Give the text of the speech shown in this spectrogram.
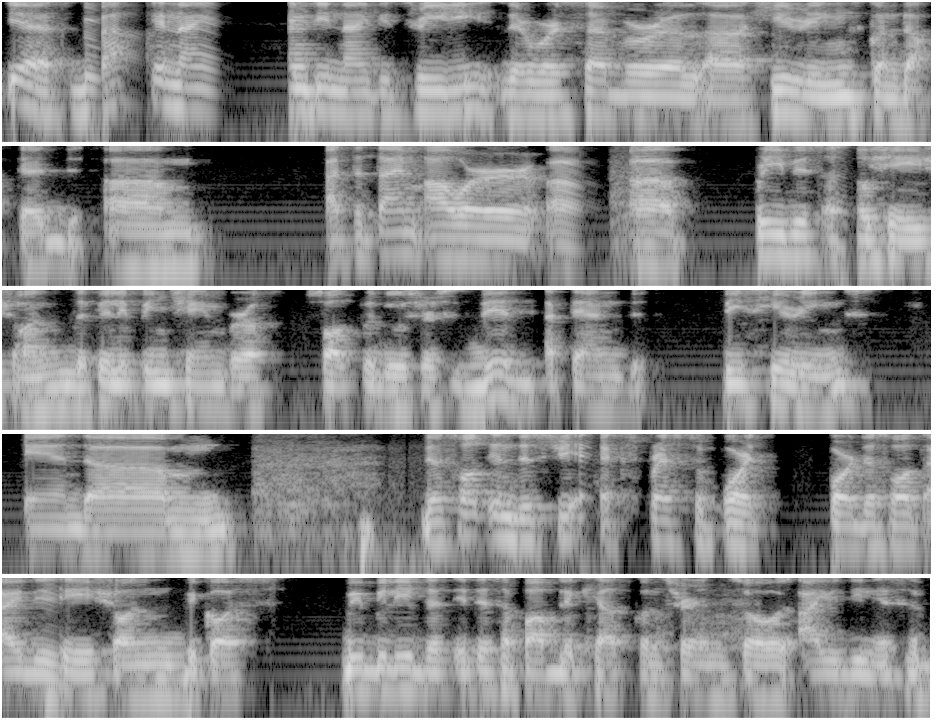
Yes, back in 1993, there were several uh, hearings conducted. Um, at the time, our uh, uh, previous association, the Philippine Chamber of Salt Producers, did attend these hearings, and um, the salt industry expressed support for the salt iodization because we believe that it is a public health concern. So iodine is a,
